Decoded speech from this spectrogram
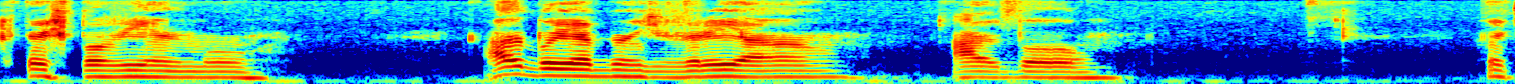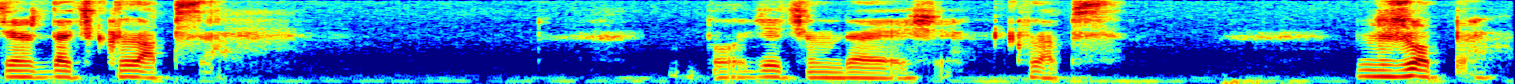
Ktoś powinien mu albo jebnąć w ryja, albo chociaż dać klapsa. Bo dzieciom daje się klaps w żopę.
